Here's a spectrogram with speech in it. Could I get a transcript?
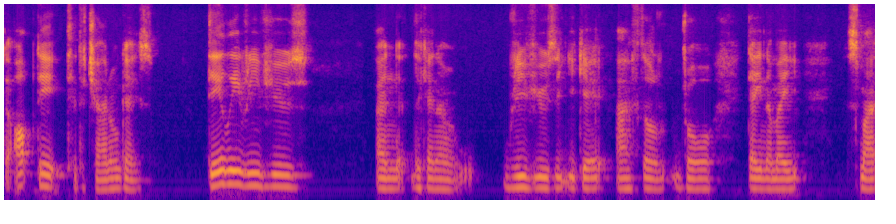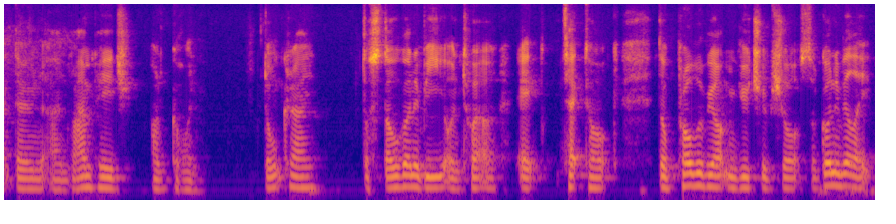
the update to the channel, guys. Daily reviews and the kind of reviews that you get after Raw, Dynamite, SmackDown, and Rampage are gone. Don't cry. They're still going to be on Twitter, eh, TikTok. They'll probably be up on YouTube Shorts. They're going to be like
